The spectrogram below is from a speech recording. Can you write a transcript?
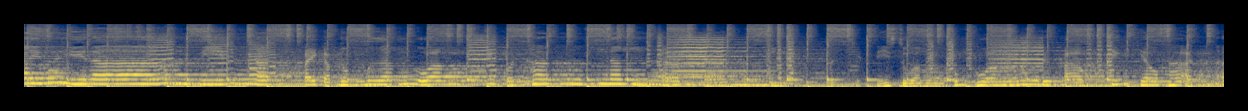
ไปไม่ลานี้นะไปกับหนุ่มเมืองวัง คนข้างนั่งน้ำตามันเจ็บในสวงคุ้มพวงรู้หรือเปล่าทิ้งเที่ยวขาดไอ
